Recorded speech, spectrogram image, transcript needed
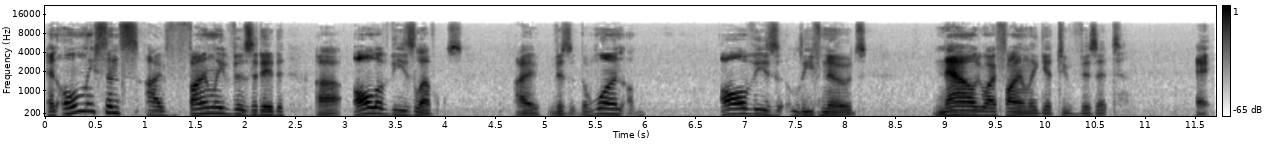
and only since I've finally visited uh, all of these levels, I visit the one, all these leaf nodes. Now do I finally get to visit A.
